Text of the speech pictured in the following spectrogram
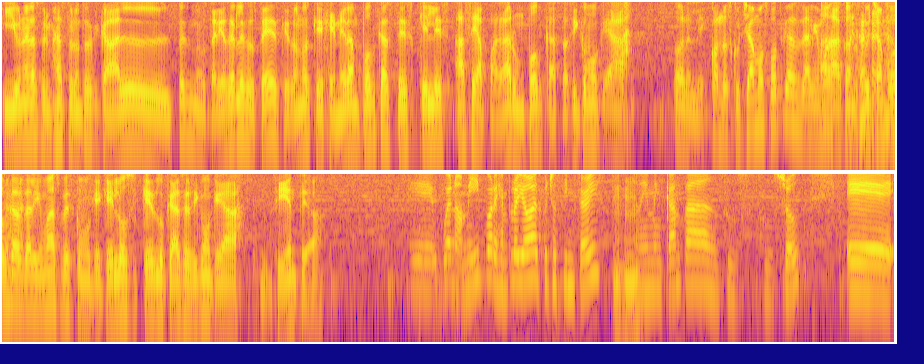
Y una de las primeras preguntas que cabal pues me gustaría hacerles a ustedes, que son los que generan podcast, es qué les hace apagar un podcast. Así como que, ah, órale. Cuando escuchamos podcast de alguien más. Ajá, cuando escuchan podcast de alguien más, pues como que qué, los, qué es lo que hace, así como que, ah, siguiente, ah. Eh, bueno, a mí, por ejemplo, yo escucho Tim Ferriss. A mí me encantan sus, shows. Eh,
